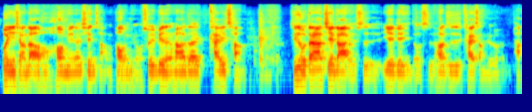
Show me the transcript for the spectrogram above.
会影响到后面在现场泡妞，所以变成他在开场。其实我带他接搭也是，夜店也都是，他就是开场就会很怕，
